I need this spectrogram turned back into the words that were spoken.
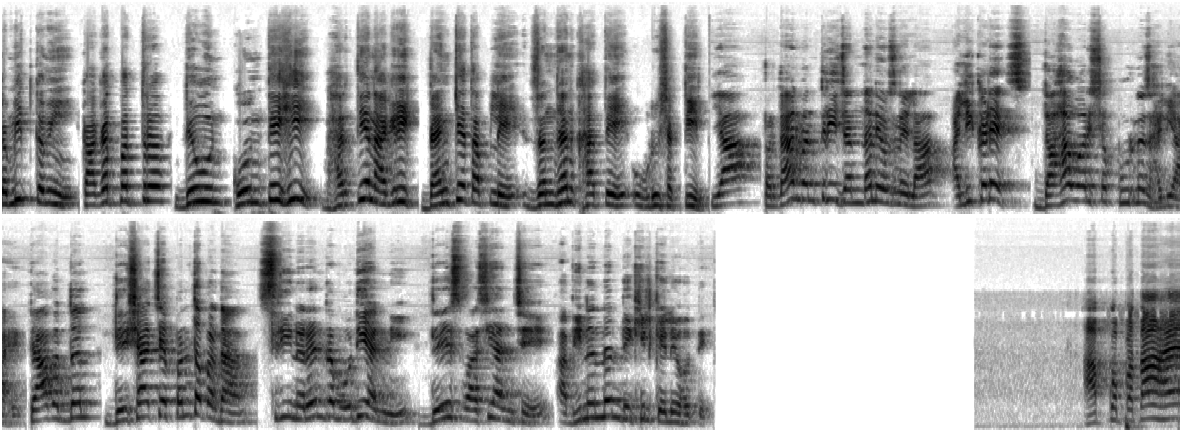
कमीत कमी कागदपत्र देऊन कोणतेही भारतीय नागरिक बँकेत आपले जनधन खाते उघडू शकतील. या प्रधानमंत्री जनधन योजनेला अलीकडेच दहा वर्ष पूर्ण झाली आहेत. त्याबद्दल देशाचे पंतप्रधान श्री नरेंद्र मोदी यांनी देशवासियांचे अभिनंदन देखील केले होते. आपको पता है,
